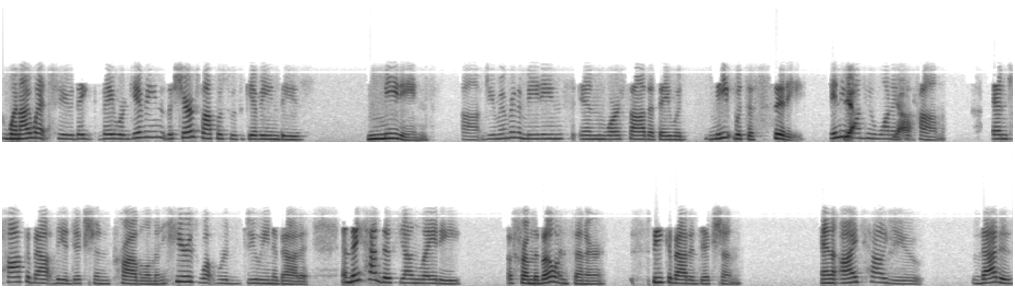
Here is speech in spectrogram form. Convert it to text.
when I went to they they were giving the sheriff's office was giving these meetings. Uh, do you remember the meetings in Warsaw that they would meet with the city? Anyone who wanted Yeah. to come. and talk about the addiction problem and here's what we're doing about it. And they had this young lady from the Bowen Center speak about addiction. And I tell you, that is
